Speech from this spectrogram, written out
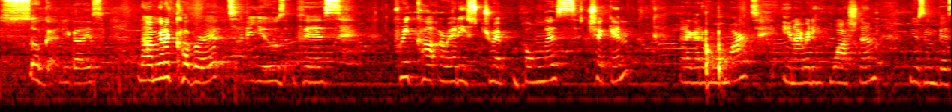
So good, you guys. Now I'm gonna cover it. I'm gonna use this pre-cut already strip boneless chicken that I got at Walmart and I already washed them using this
